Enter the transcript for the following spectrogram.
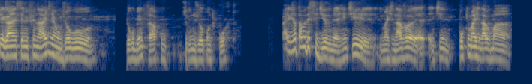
Chegaram nas semifinais, né? Um jogo, jogo bem fraco, segundo jogo contra o Porto. Aí já estava decidido, né? A gente imaginava, a gente pouco imaginava uma,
